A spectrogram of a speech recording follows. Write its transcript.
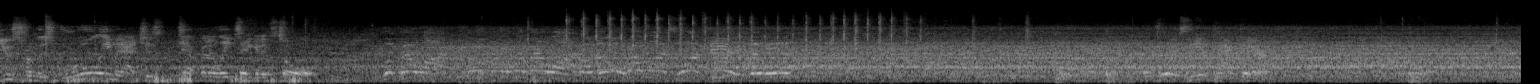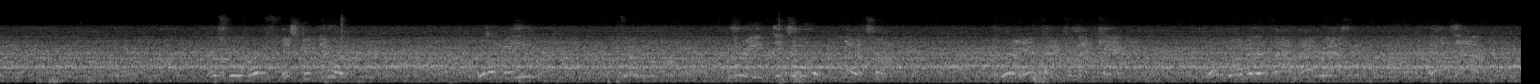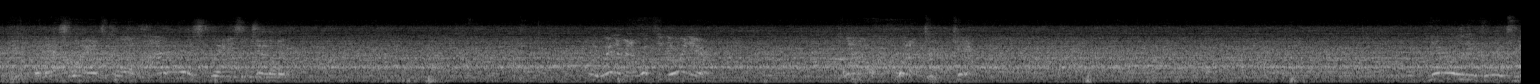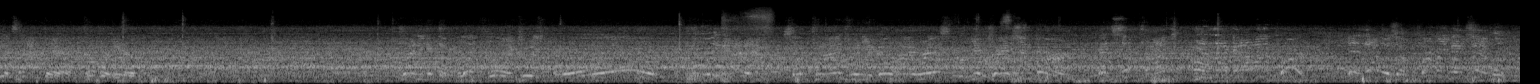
juice from this grueling match is definitely taking its toll. LaBella, This could do it. Will it be? Two, three, it's over. No, it's not. What an impact from that kick. Won't go to the top. this club. Irish, ladies and gentlemen. Hey, wait a minute. What's he doing here? Wow, what a drop kick. Narrowly avoids the attack there. Cover here. Trying to get the blood flowing to his... Oh! Look at it. Sometimes when you go high risk, you crash and burn. And sometimes you knock it out of the park. And that was a perfect example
